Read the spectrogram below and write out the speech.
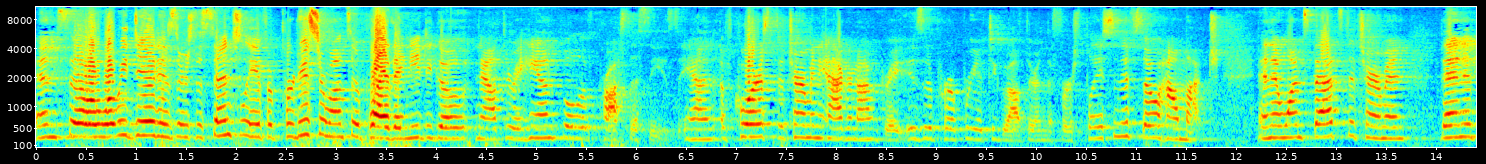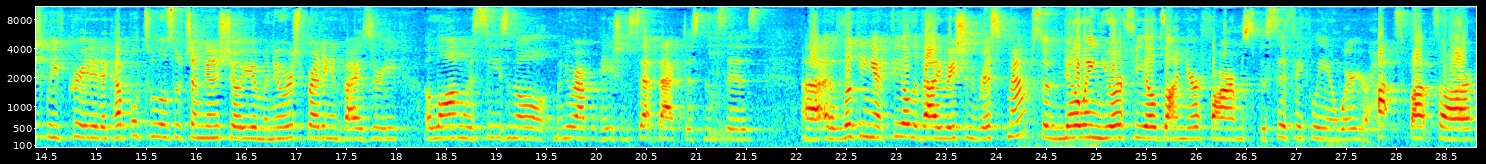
And so what we did is there's essentially, if a producer wants to apply, they need to go now through a handful of processes. And of course, determining agronomic rate, is it appropriate to go out there in the first place? And if so, how much? And then once that's determined, then it's, we've created a couple tools, which I'm going to show you, a manure spreading advisory, along with seasonal manure application setback distances, uh, looking at field evaluation risk maps, so knowing your fields on your farm specifically and where your hot spots are,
